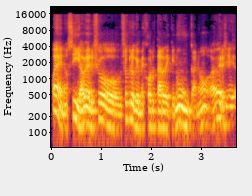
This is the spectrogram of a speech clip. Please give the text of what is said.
Bueno, sí, a ver, yo, yo creo que mejor tarde que nunca, ¿no? A ver, eh,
